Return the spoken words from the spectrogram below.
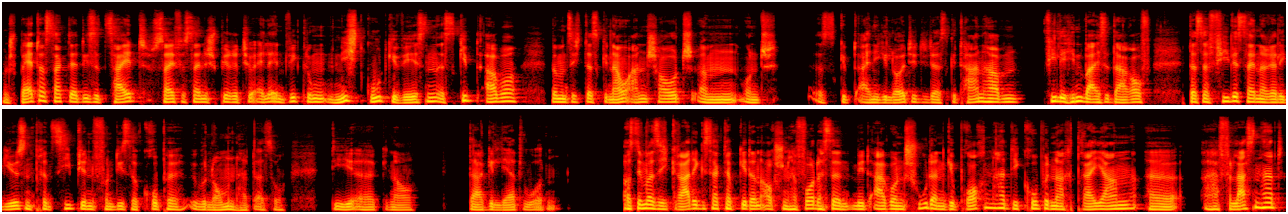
Und später sagt er, diese Zeit sei für seine spirituelle Entwicklung nicht gut gewesen. Es gibt aber, wenn man sich das genau anschaut, ähm, und es gibt einige Leute, die das getan haben, viele Hinweise darauf, dass er viele seiner religiösen Prinzipien von dieser Gruppe übernommen hat, also die äh, genau da gelehrt wurden. Aus dem, was ich gerade gesagt habe, geht dann auch schon hervor, dass er mit Argon Shu dann gebrochen hat, die Gruppe nach drei Jahren äh, verlassen hat.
